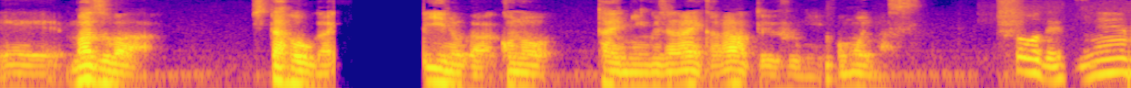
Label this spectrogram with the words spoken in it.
えー、まずはした方がいいのが、このタイミングじゃないかなというふうに思います。そうですね。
